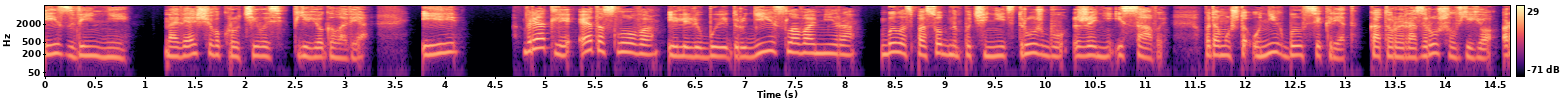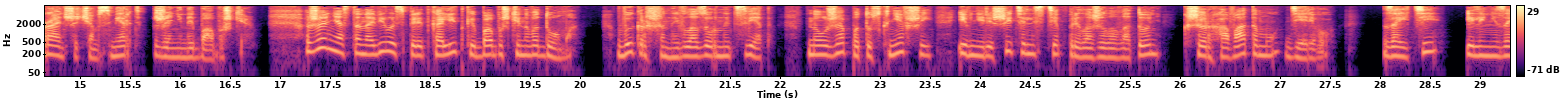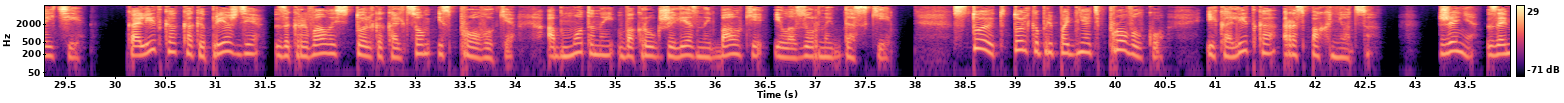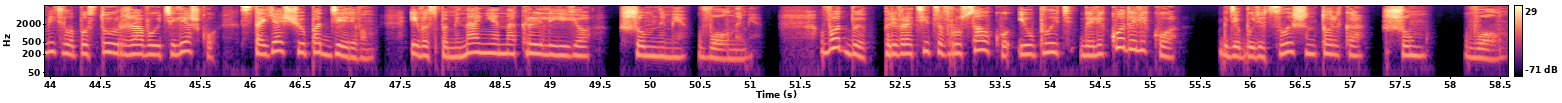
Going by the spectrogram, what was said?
«Извини», — навязчиво крутилось в ее голове. И вряд ли это слово или любые другие слова мира было способно починить дружбу Жени и Савы, потому что у них был секрет, который разрушил ее раньше, чем смерть Жениной бабушки. Женя остановилась перед калиткой бабушкиного дома, выкрашенной в лазурный цвет, но уже потускневшей и в нерешительности приложила ладонь к шероховатому дереву. Зайти или не зайти? Калитка, как и прежде, закрывалась только кольцом из проволоки, обмотанной вокруг железной балки и лазурной доски. Стоит только приподнять проволоку, и калитка распахнется. Женя заметила пустую ржавую тележку, стоящую под деревом, и воспоминания накрыли ее шумными волнами. Вот бы превратиться в русалку и уплыть далеко-далеко, где будет слышен только шум волн.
